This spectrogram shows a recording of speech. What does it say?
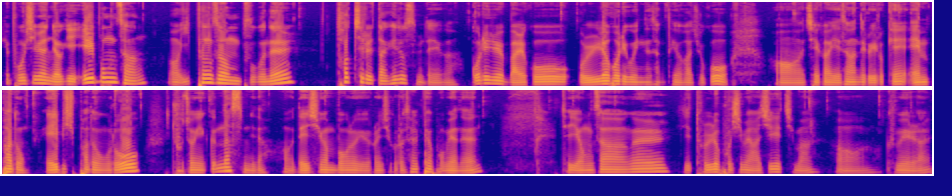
이렇게 보시면 여기 일봉상 어, 이평선 부근을 터치를 딱 해줬습니다. 얘가 꼬리를 말고 올려버리고 있는 상태여가지고 어, 제가 예상한 대로 이렇게 M 파동, ABC 파동으로 조정이 끝났습니다. 어, 4시간 봉으로 이런 식으로 살펴보면은 제 영상을 이제 돌려보시면 아시겠지만 어, 금요일 날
